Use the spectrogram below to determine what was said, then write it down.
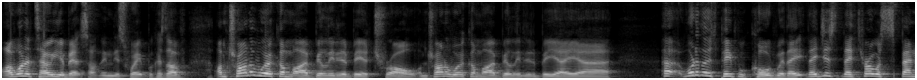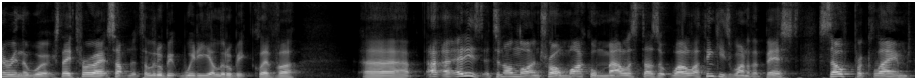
I want to tell you about something this week because I've I'm trying to work on my ability to be a troll. I'm trying to work on my ability to be a uh, uh, what are those people called where they, they just they throw a spanner in the works? They throw out something that's a little bit witty, a little bit clever. Uh, uh, it is. It's an online troll. Michael Malice does it well. I think he's one of the best, self-proclaimed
